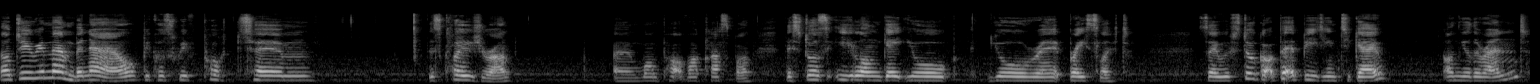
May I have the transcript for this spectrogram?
Now do remember now, because we've put um, this closure on, um, one part of our clasp on. This does elongate your your uh, bracelet. So we've still got a bit of beading to go on the other end.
